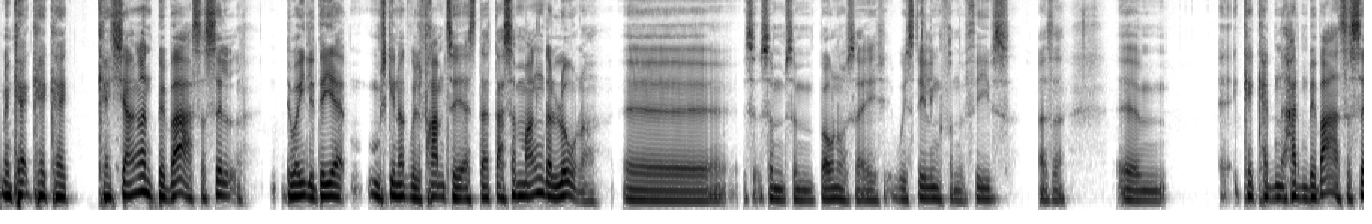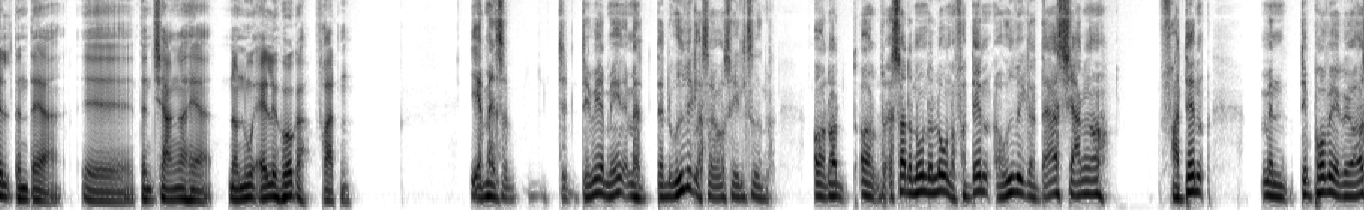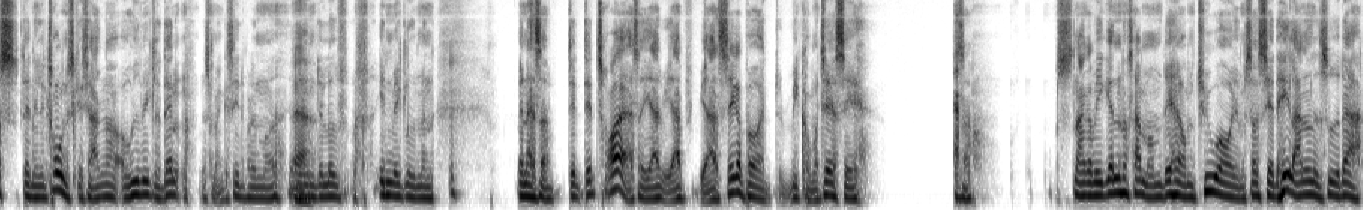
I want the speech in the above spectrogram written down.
Men kan, kan, kan, kan genren bevare sig selv? Det var egentlig det, jeg måske nok ville frem til. Altså, der, der er så mange, der låner, øh, som, som Bono sagde, we're stealing from the thieves. Altså, øh, kan, kan den, har den bevaret sig selv, den der øh, den genre her, når nu alle hugger fra den? Jamen altså, det, det vil jeg mene, at den udvikler sig også hele tiden. Og, og, og så er der nogen, der låner fra den og udvikler deres genre fra den, men det påvirker jo også den elektroniske genre og udvikler den, hvis man kan sige det på den måde. Ja. Ja. Det lød indviklet, men, men altså, det, det tror jeg, altså, jeg, jeg, jeg er sikker på, at vi kommer til at se, altså, snakker vi igen sammen om det her om 20 år, jamen, så ser det helt anderledes ud der.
